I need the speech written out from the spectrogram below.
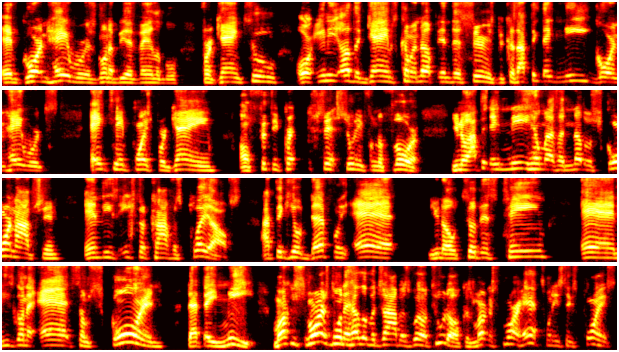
if Gordon Hayward is going to be available for game two or any other games coming up in this series because I think they need Gordon Hayward's 18 points per game on 50% shooting from the floor. You know, I think they need him as another scoring option in these Eastern Conference playoffs. I think he'll definitely add, you know, to this team, and he's going to add some scoring that they need. Marcus Smart's doing a hell of a job as well, too, though, because Marcus Smart had 26 points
